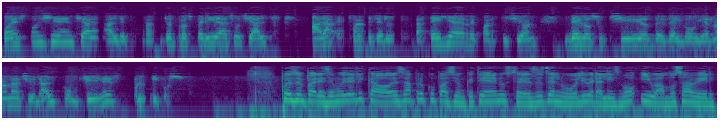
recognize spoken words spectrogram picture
no es coincidencial al Departamento de Prosperidad Social para establecer la estrategia de repartición de los subsidios desde el gobierno nacional con fines políticos. Pues me parece muy delicado esa preocupación que tienen ustedes desde el nuevo liberalismo y vamos a ver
